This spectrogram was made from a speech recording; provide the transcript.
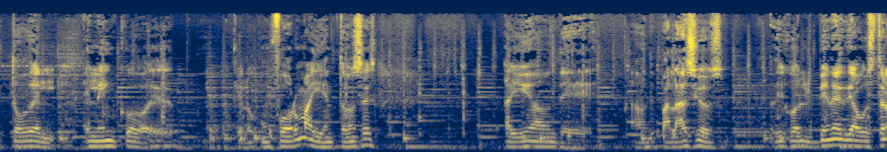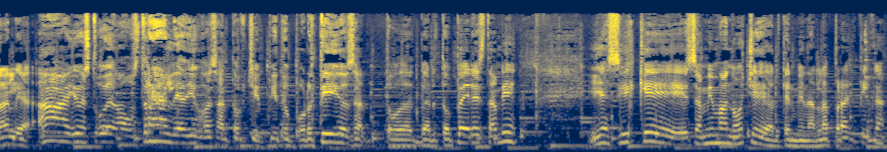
todo el elenco eh, que lo conforma y entonces ahí donde, donde Palacios dijo, viene de Australia, ah, yo estuve en Australia, dijo, saltó Chipito Portillo, saltó Alberto Pérez también. Y así que esa misma noche, al terminar la práctica,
